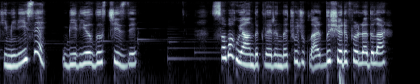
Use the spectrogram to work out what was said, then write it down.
kimini ise bir yıldız çizdi. Sabah uyandıklarında çocuklar dışarı fırladılar.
